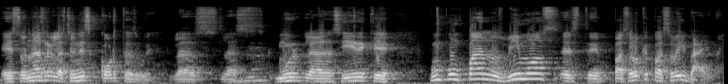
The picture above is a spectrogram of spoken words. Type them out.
Eh, son las relaciones cortas, güey. Las, las, muy- las así de que, pum, pum, pan, nos vimos, este, pasó lo que pasó y bye, güey.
